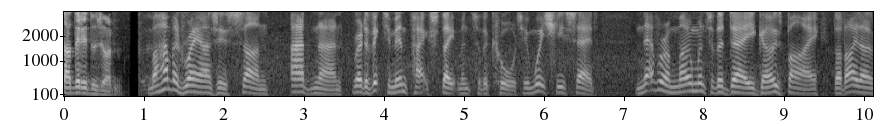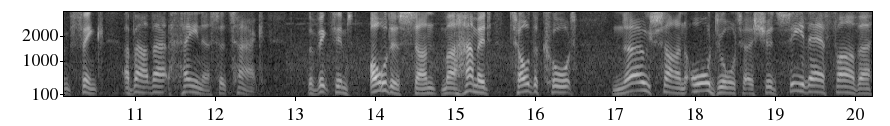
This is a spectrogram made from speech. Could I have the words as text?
তাদেরই দুজন। Mohammed Rayaz's son, Adnan, read a victim impact statement to the court in which he said, Never a moment of the day goes by that I don't think about that heinous attack. The victim's oldest son, Mohammed, told the court no son or daughter should see their father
